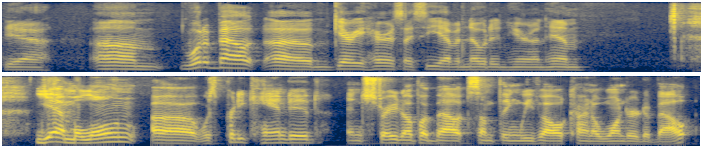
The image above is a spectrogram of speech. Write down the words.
Yeah. Um, what about um, Gary Harris? I see you have a note in here on him. Yeah, Malone uh, was pretty candid and straight up about something we've all kind of wondered about.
